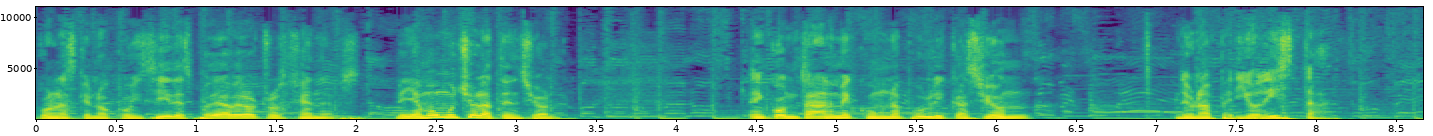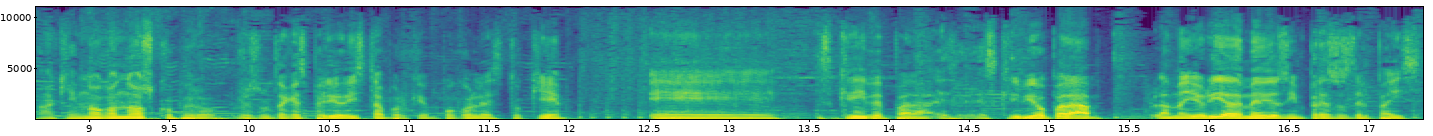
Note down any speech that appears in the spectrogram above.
con las que no coincides, puede haber otros géneros. Me llamó mucho la atención encontrarme con una publicación de una periodista, a quien no conozco, pero resulta que es periodista porque un poco la estoqué. Eh, escribe para, es- escribió para la mayoría de medios impresos del país.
